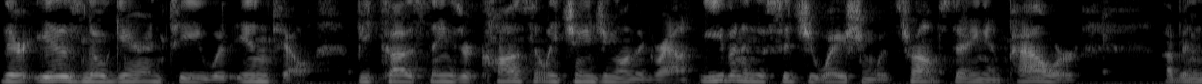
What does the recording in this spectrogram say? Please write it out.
There is no guarantee with Intel because things are constantly changing on the ground. Even in the situation with Trump staying in power, I've been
